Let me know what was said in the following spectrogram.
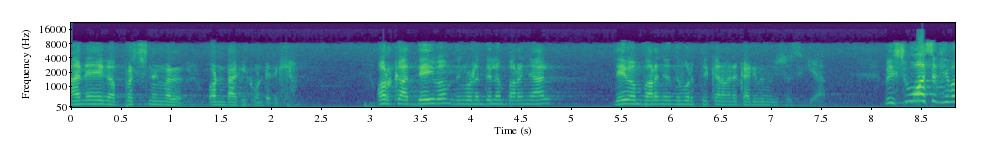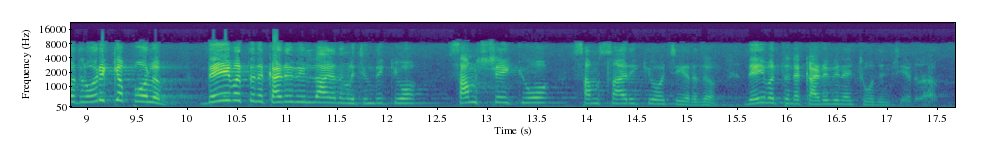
അനേക പ്രശ്നങ്ങൾ ഉണ്ടാക്കിക്കൊണ്ടിരിക്കാം. ഓർക്ക ദൈവം നിങ്ങളോട് എന്തെങ്കിലും പറഞ്ഞാൽ ദൈവം പറഞ്ഞ് നിവർത്തിക്കാൻ അവനെ കഴിവെന്ന് വിശ്വസിക്കുക. വിശ്വാസ ജീവിതത്തിൽ ഒരിക്കൽ പോലും ദൈവത്തിന് കഴിവില്ല എന്ന് നിങ്ങൾ ചിന്തിക്കുവോ സംശയിക്കുകയോ സംസാരിക്കുകയോ ചെയ്യരുത്. ദൈവത്തിന്റെ കഴിവിനെ ചോദ്യം ചെയ്യരുത്.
